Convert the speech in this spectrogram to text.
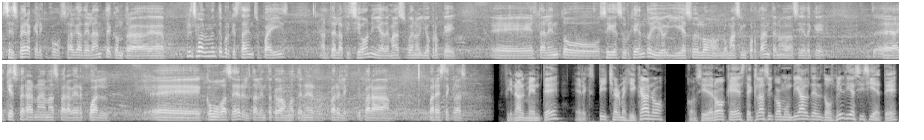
Se espera que el equipo salga adelante contra, eh, principalmente porque está en su país ante la afición y además, bueno, yo creo que eh, el talento sigue surgiendo y, eso es lo, más importante, ¿no? Así de que eh, hay que esperar nada más para ver cuál, eh, cómo va a ser el talento que vamos a tener para, el, para este clásico. Finalmente, el ex pitcher mexicano consideró que este clásico mundial del 2017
